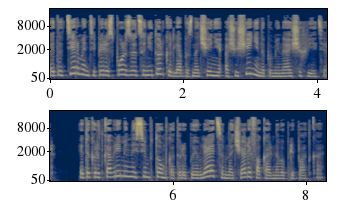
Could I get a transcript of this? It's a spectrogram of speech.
Этот термин теперь используется не только для обозначения ощущений, напоминающих ветер. Это кратковременный симптом, который появляется в начале фокального припадка.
